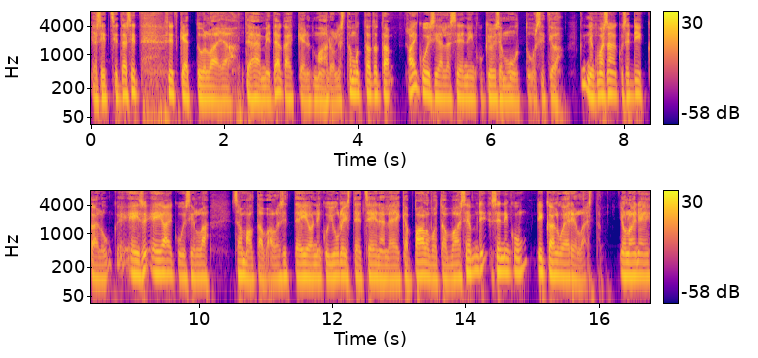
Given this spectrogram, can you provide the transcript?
Ja sitten sitä sit, sit kettuillaan ja tehdään mitä kaikkea nyt mahdollista. Mutta tota, aikuisiellä se niin kuin, kyllä se muuttuu sitten jo. Niin kuin mä sanoin, kun se dikkailu ei, ei aikuisilla samalla tavalla. Sitten ei ole niin kuin julisteet seinälle eikä palvota, vaan se, se niin kuin dikkailu on erilaista jolloin ei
